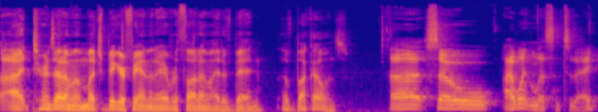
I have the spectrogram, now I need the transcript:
uh, it turns out I'm a much bigger fan than I ever thought I might have been of Buck Owens. Uh, so I went and listened today,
